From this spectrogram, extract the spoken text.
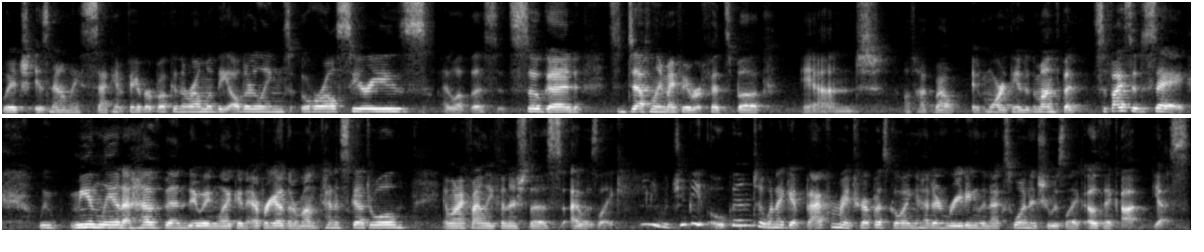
which is now my second favorite book in the realm of the Elderlings overall series. I love this. It's so good. It's definitely my favorite Fitz book and I'll talk about it more at the end of the month, but suffice it to say, we, me and Leanna have been doing like an every other month kind of schedule. And when I finally finished this, I was like, hey, would you be open to when I get back from my trip, us going ahead and reading the next one? And she was like, oh, thank God, yes.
